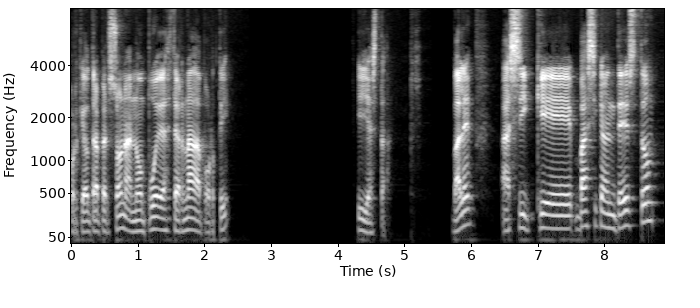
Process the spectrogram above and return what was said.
porque otra persona no puede hacer nada por ti. Y ya está. ¿Vale? Así que básicamente esto,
